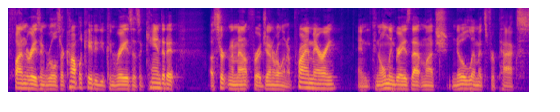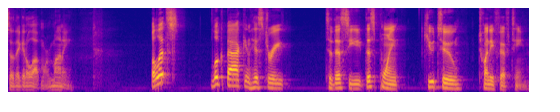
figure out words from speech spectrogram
fundraising rules are complicated. You can raise as a candidate a certain amount for a general and a primary, and you can only raise that much. No limits for PACs, so they get a lot more money. But let's look back in history to this this point, Q2 2015.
